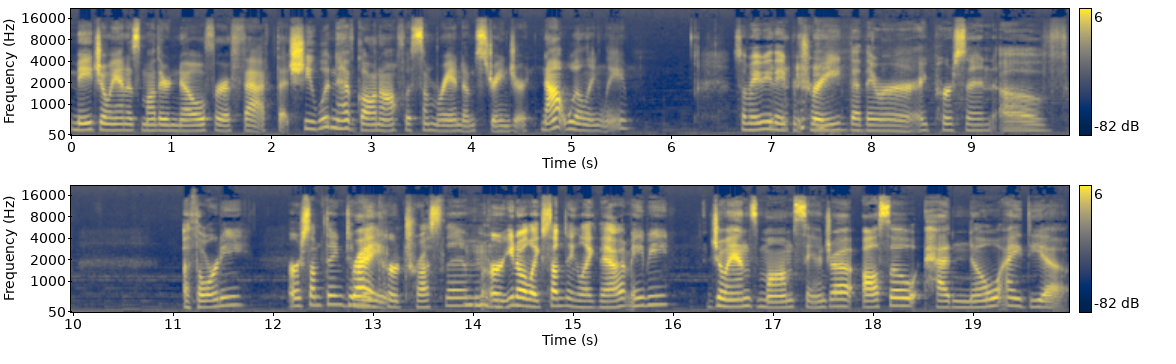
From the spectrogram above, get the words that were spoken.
made Joanna's mother know for a fact that she wouldn't have gone off with some random stranger, not willingly. So maybe they portrayed that they were a person of authority or something to Right. make her trust them or mm-hmm. you know like something like that maybe. Joanne's mom, Sandra, also had no idea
